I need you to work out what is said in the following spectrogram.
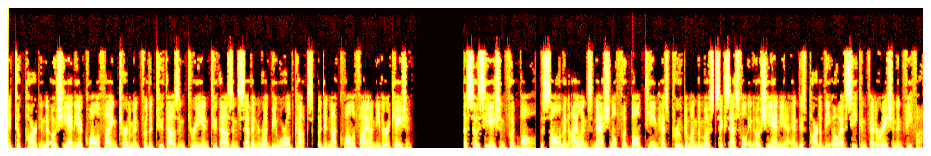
It took part in the Oceania qualifying tournament for the 2003 and 2007 Rugby World Cups, but did not qualify on either occasion. Association football – The Solomon Islands national football team has proved among the most successful in Oceania and is part of the OFC Confederation in FIFA.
